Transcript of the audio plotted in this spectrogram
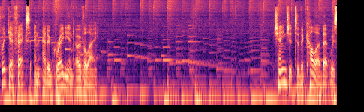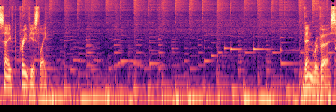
Click FX and add a gradient overlay. Change it to the color that was saved previously. Then reverse.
